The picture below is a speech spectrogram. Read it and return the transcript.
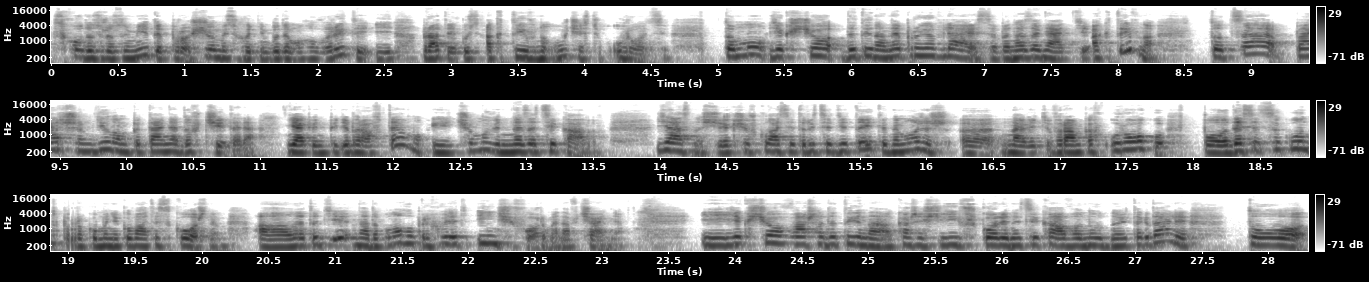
сходу зрозуміти, про що ми сьогодні будемо говорити, і брати якусь активну участь в уроці. Тому, якщо дитина не проявляє себе на занятті активно, то це першим ділом питання до вчителя, як він підібрав тему і чому він не зацікавив. Ясно, що якщо в класі 30 дітей, ти не можеш е, навіть в рамках уроку по 10 секунд прокомунікувати з кожним, але тоді на допомогу приходять інші форми навчання. І якщо ваша дитина каже, що їй в школі не цікаво, нудно і так далі, то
